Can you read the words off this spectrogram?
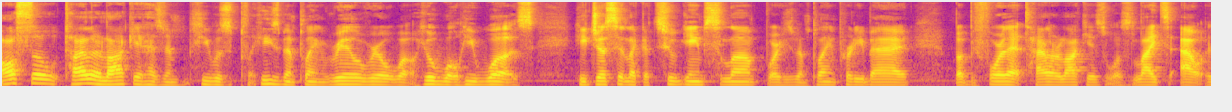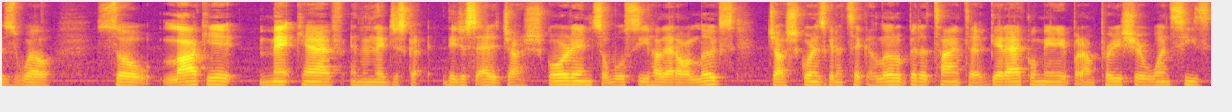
also Tyler Lockett has been he was he's been playing real real well. He well he was. He just hit like a two game slump where he's been playing pretty bad. But before that, Tyler Lockett was lights out as well. So Lockett, Metcalf, and then they just got they just added Josh Gordon. So we'll see how that all looks. Josh Gordon's gonna take a little bit of time to get acclimated, but I'm pretty sure once he's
